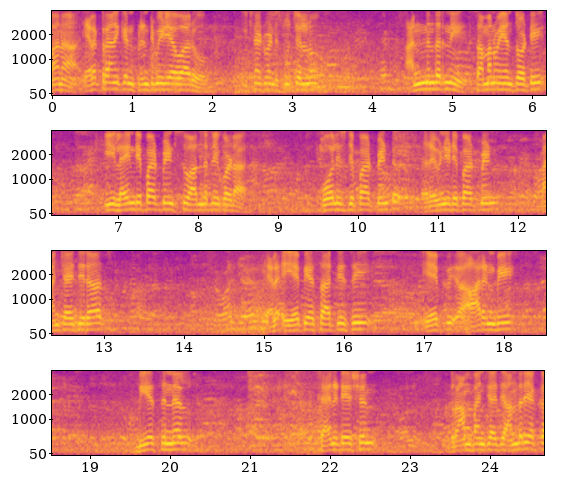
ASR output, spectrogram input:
మన ఎలక్ట్రానిక్ అండ్ ప్రింట్ మీడియా వారు ఇచ్చినటువంటి సూచనలు అందరినీ సమన్వయంతో ఈ లైన్ డిపార్ట్మెంట్స్ అందరినీ కూడా police department revenue department Panchayati Raj APSRTC AP R N B BSNL sanitation gram panchayat అందరి యొక్క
